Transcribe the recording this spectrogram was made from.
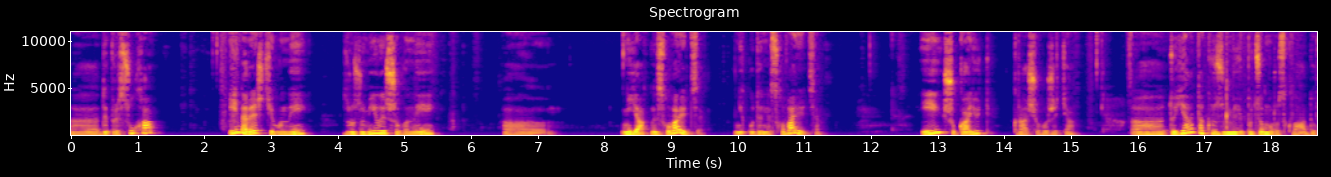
е, депресуха. І нарешті вони зрозуміли, що вони а, ніяк не сховаються нікуди не сховаються і шукають кращого життя. Е, то я так розумію по цьому розкладу,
